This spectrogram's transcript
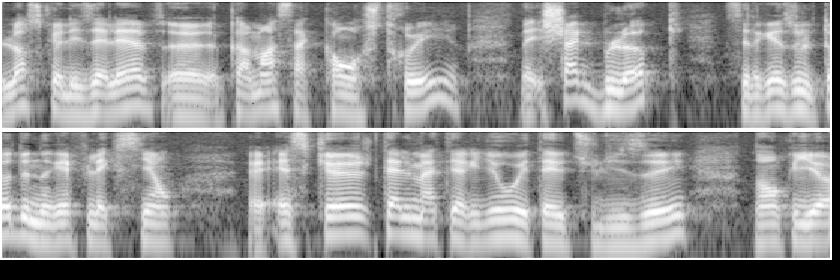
lorsque les élèves euh, commencent à construire, bien, chaque bloc, c'est le résultat d'une réflexion. Euh, est-ce que tel matériau était utilisé? Donc, il y a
